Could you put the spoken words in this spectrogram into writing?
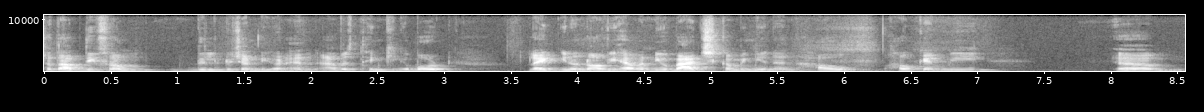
shatabdi from delhi to chandigarh. And i was thinking about like you know now we have a new batch coming in and how how can we um,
